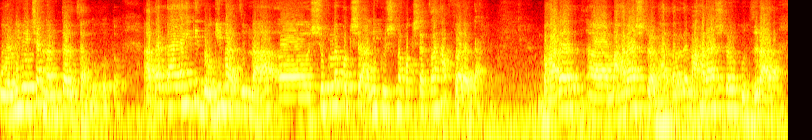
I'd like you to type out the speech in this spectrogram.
पौर्णिमेच्या नंतर चालू होतो. आता काय आहे की दोघी बाजूंना अं, शुक्ल पक्ष आणि कृष्ण पक्षाचा हा फरक आहे. भारत अं, महाराष्ट्र भारतामध्ये महाराष्ट्र गुजरात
